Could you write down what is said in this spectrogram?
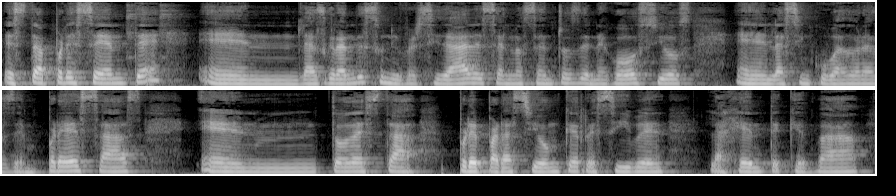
está presente en las grandes universidades, en los centros de negocios, en las incubadoras de empresas, en toda esta preparación que recibe la gente que va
